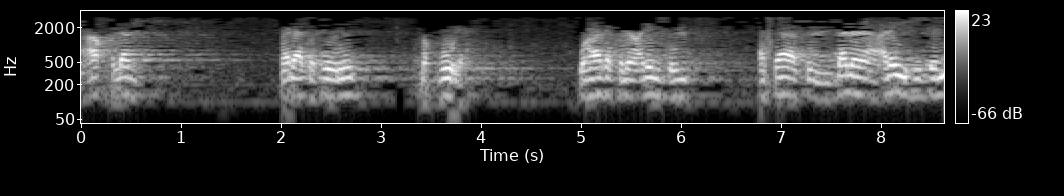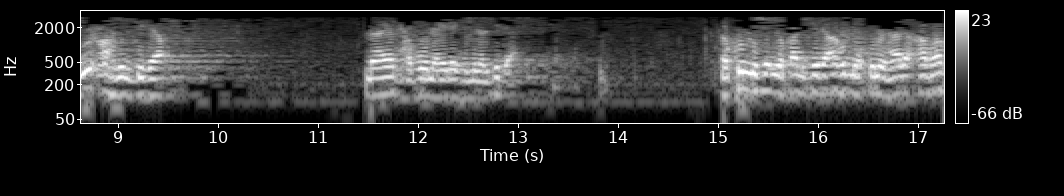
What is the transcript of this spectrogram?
عقلا. فلا تكون مقبولة. وهذا كما علمتم أساس بنى عليه جميع أهل البدع ما يذهبون إليه من البدع. فكل شيء يقال بدعهم يقولون هذا خبر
